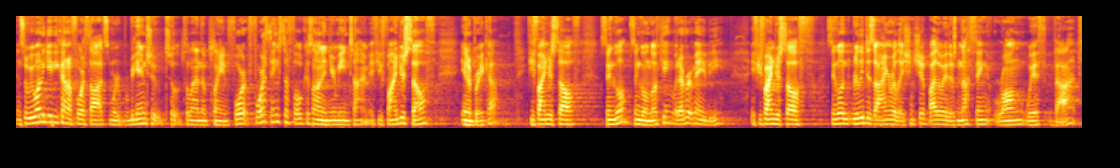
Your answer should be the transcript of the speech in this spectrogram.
And so we want to give you kind of four thoughts, and we're, we're beginning to, to, to land the plane. Four, four things to focus on in your meantime. If you find yourself in a breakup, if you find yourself single, single and looking, whatever it may be, if you find yourself single and really desiring a relationship, by the way, there's nothing wrong with that.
